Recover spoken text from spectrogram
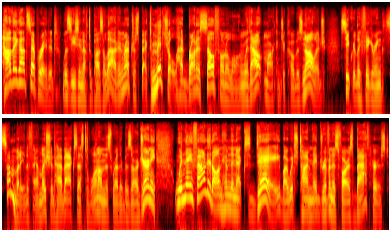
How they got separated was easy enough to puzzle out in retrospect. Mitchell had brought his cell phone along without Mark and Jacoba's knowledge, secretly figuring somebody in the family should have access to one on this rather bizarre journey. When they found it on him the next day, by which time they'd driven as far as Bathurst,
